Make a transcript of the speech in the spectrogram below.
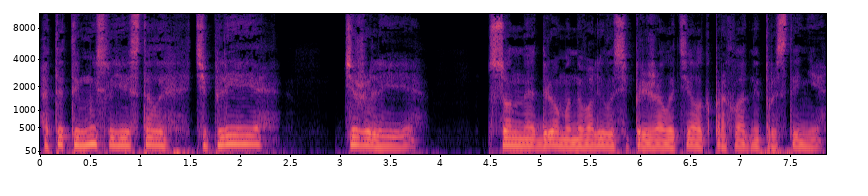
От этой мысли ей стало теплее, тяжелее. Сонная дрема навалилась и прижала тело к прохладной простыне.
